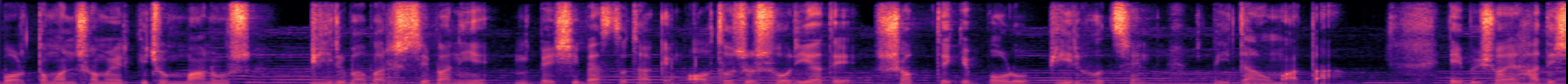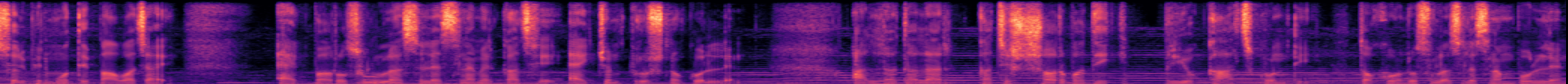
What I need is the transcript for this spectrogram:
বর্তমান সময়ের কিছু মানুষ পীর বাবার সেবা নিয়ে বেশি ব্যস্ত থাকেন। অথচ শরিয়াতে সব থেকে বড় পীর হচ্ছেন পিতা ও মাতা। এ বিষয়ে হাদিস শরীফের মধ্যে পাওয়া যায়, একবার রসুল্লাহ সাল্লাহ ইসলামের কাছে একজন প্রশ্ন করলেন, আল্লাহ তালার কাছে সর্বাধিক প্রিয় কাজ কোনটি? তখন রসুল্লাহ সাল্লাহ সাল্লাম বললেন,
